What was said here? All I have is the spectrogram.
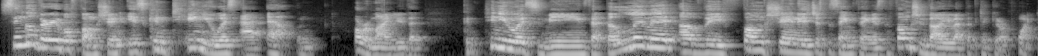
single variable function is continuous at L. And I'll remind you that continuous means that the limit of the function is just the same thing as the function value at the particular point.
